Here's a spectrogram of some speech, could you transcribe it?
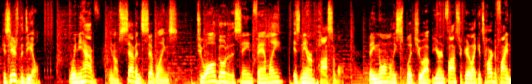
Because here's the deal. When you have, you know, seven siblings, to all go to the same family is near impossible. They normally split you up. You're in foster care. Like it's hard to find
